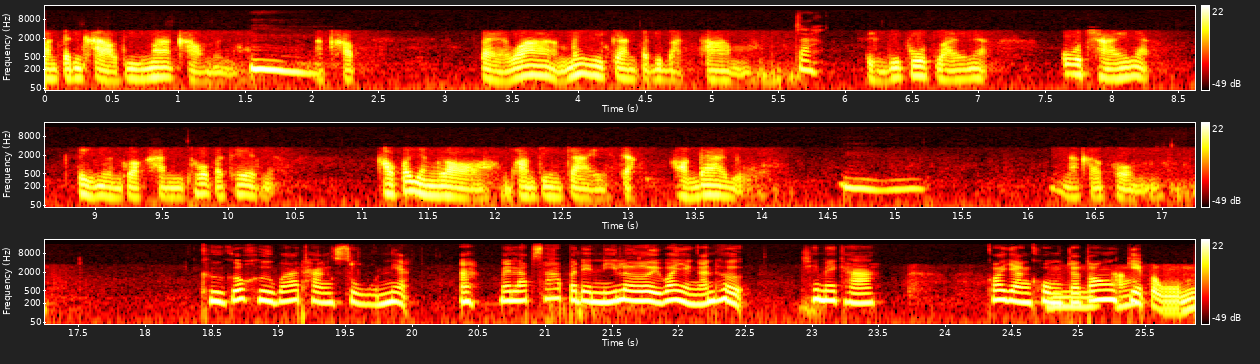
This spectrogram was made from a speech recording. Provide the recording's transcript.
มันเป็นข่าวดีมากข่าวหนึ่งนะครับ แต่ว่าไม่มีการปฏิบัติตามสิ่งที่พูดไว้เนี่ย ผู้ใช้เนี่ยสี่หมื่นกว่าคันทั่วประเทศเนี่ยเขาก็ยังรอความจริงใจจาก ฮอนด้าอยู่นะครับผม คือก็คือว่าทางศูนย์เนี่ยอะไม่รับทราบประเด็นนี้เลยว่าอย่างนั้นเถอะ ใช่ไหมคะ ก็ยังคงจะต้องเก็บศูนย์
